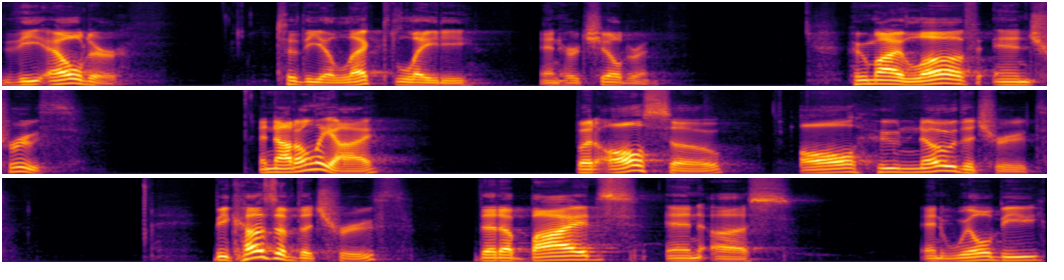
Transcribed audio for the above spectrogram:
The elder to the elect lady and her children, whom I love in truth. And not only I, but also all who know the truth because of the truth that abides in us and will be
